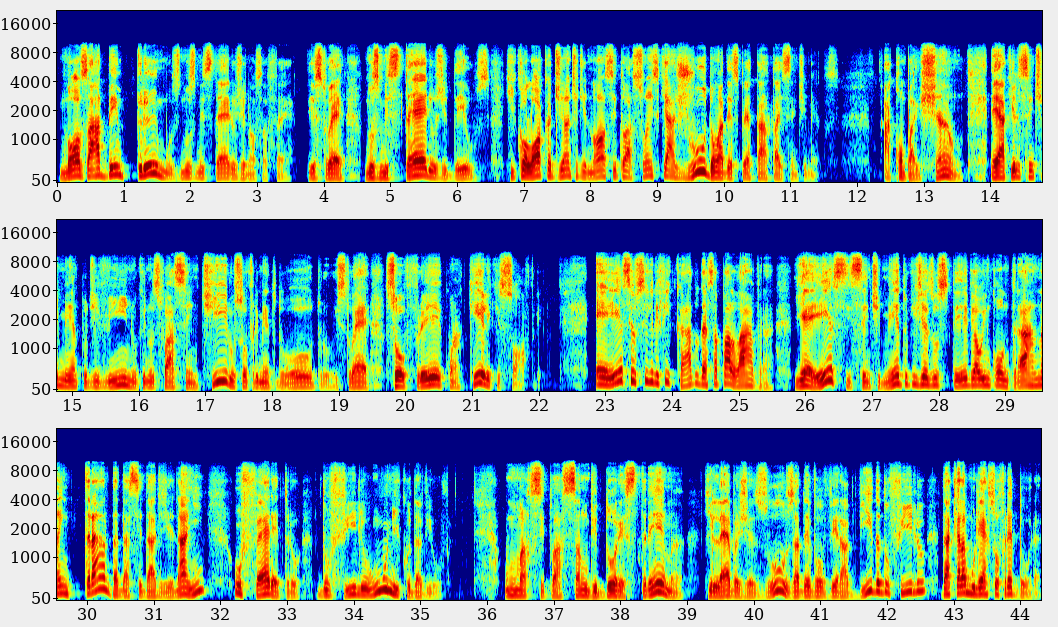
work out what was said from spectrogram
nós adentramos nos mistérios de nossa fé isto é, nos mistérios de Deus, que coloca diante de nós situações que ajudam a despertar tais sentimentos. A compaixão é aquele sentimento divino que nos faz sentir o sofrimento do outro, isto é, sofrer com aquele que sofre. É esse o significado dessa palavra, e é esse sentimento que Jesus teve ao encontrar na entrada da cidade de Naim o féretro do filho único da viúva. Uma situação de dor extrema que leva Jesus a devolver a vida do filho daquela mulher sofredora.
